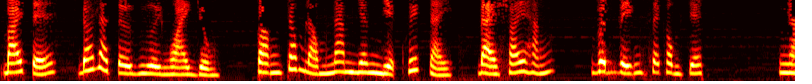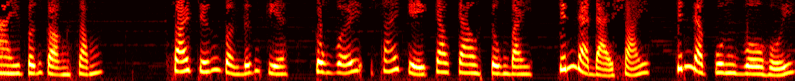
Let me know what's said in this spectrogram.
Bãi tể, đó là từ người ngoài dùng, còn trong lòng nam nhân nhiệt huyết này, đại soái hắn, vĩnh viễn sẽ không chết. Ngài vẫn còn sống. Soái trứng vẫn đứng kia, cùng với soái kỵ cao cao tung bay, chính là đại soái, chính là quân vô hủy.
